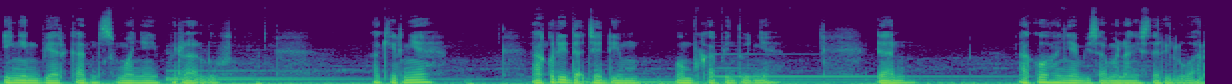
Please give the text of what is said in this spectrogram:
ingin biarkan semuanya berlalu. Akhirnya aku tidak jadi membuka pintunya dan aku hanya bisa menangis dari luar.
